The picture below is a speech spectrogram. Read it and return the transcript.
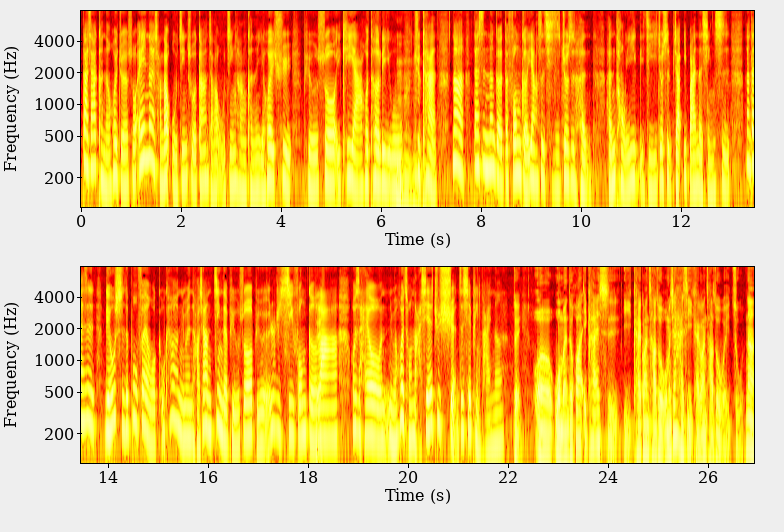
大家可能会觉得说，哎，那想到五金，除了刚刚讲到五金行，可能也会去，比如说 IKEA 或特力屋去看。那但是那个的风格样式其实就是很很统一，以及就是比较一般的形式。那但是流石的部分，我我看到你们好像进的，比如说比如日系风格啦，或者还有你们会从哪些去选这些品牌呢？对，呃，我们的话一开始以开关插座，我们现在还是以开关插座。为主，那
